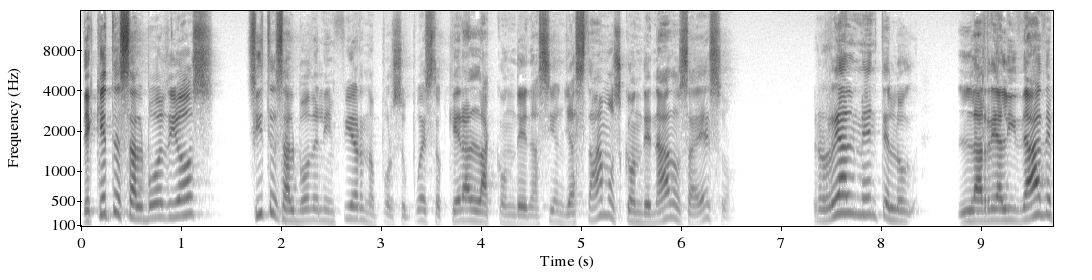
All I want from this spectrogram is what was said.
¿De qué te salvó Dios? Sí te salvó del infierno, por supuesto, que era la condenación. Ya estábamos condenados a eso. Pero realmente la realidad de,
